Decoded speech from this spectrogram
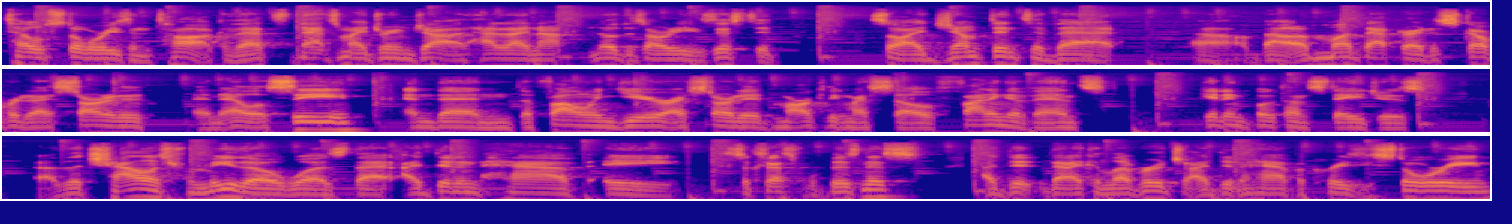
tell stories and talk. That's that's my dream job. How did I not know this already existed? So I jumped into that. Uh, about a month after I discovered it, I started an LLC, and then the following year, I started marketing myself, finding events, getting booked on stages. Uh, the challenge for me though was that I didn't have a successful business I did that I could leverage. I didn't have a crazy story.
